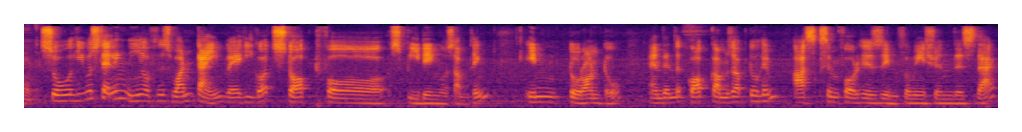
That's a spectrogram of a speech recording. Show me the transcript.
Okay. So he was telling me of this one time where he got stopped for speeding or something in Toronto, and then the cop comes up to him, asks him for his information, this, that,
